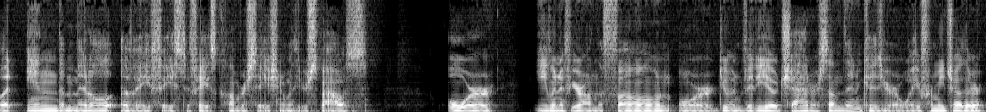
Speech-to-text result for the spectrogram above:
but in the middle of a face to face conversation with your spouse, or even if you're on the phone or doing video chat or something because you're away from each other,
